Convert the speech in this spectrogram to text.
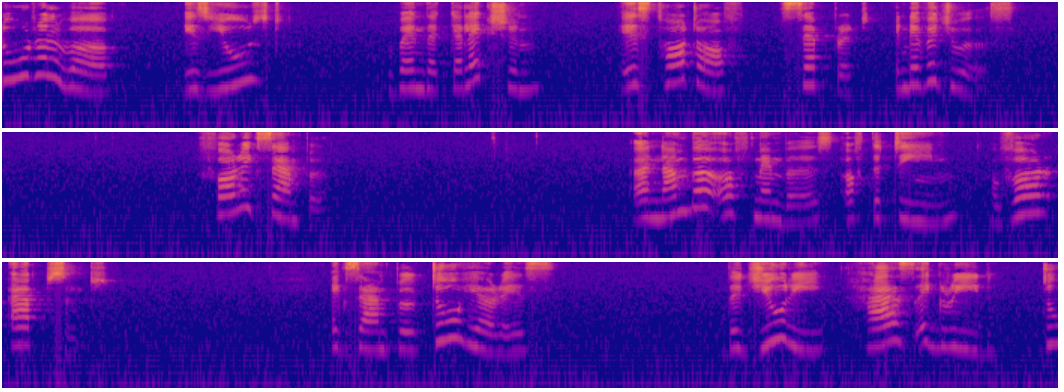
Plural verb is used when the collection is thought of separate individuals. For example, a number of members of the team were absent. Example 2 here is The jury has agreed to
